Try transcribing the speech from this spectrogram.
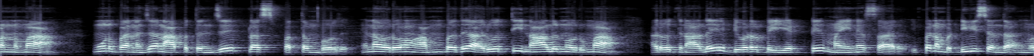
பண்ணணுமா? மூணு பதினஞ்சா நாற்பத்தஞ்சு ப்ளஸ் பத்தொம்போது என்ன வரும்? ஐம்பது அறுபத்தி நாலுன்னு வருமா? அறுபத்தி நாலு டிவைடட் பை எட்டு மைனஸ் ஆறு. இப்போ நம்ம டிவிஷன் தான். நம்ம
